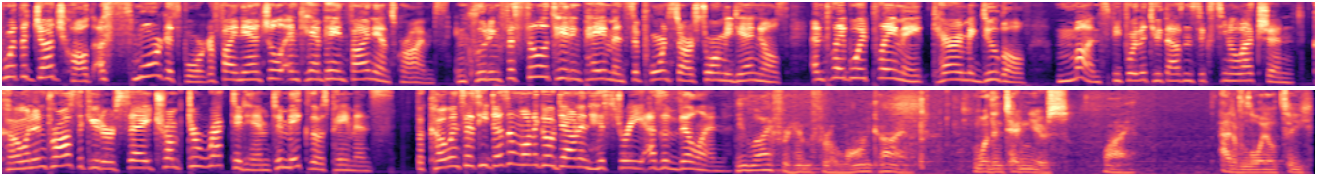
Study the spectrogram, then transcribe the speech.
for what the judge called a smorgasbord of financial and campaign finance crimes, including facilitating payments to porn star Stormy Daniels and Playboy playmate Karen McDougal months before the 2016 election. Cohen and prosecutors say Trump directed him to make those payments. But Cohen says he doesn't want to go down in history as a villain. You lied for him for a long time. More than 10 years. Why? Out of loyalty.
